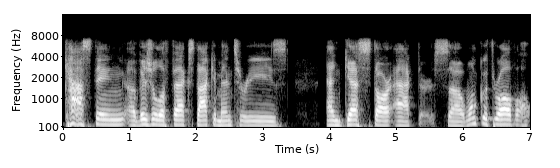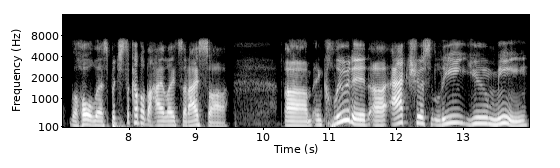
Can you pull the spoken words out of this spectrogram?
casting, uh, visual effects, documentaries, and guest star actors. So I won't go through all the, whole- the whole list, but just a couple of the highlights that I saw. Um, included uh, actress Lee Yu Mi.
